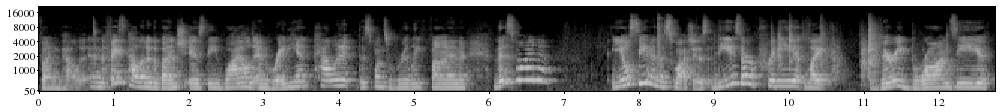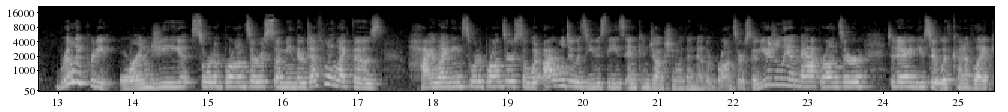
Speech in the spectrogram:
fun palette. And the face palette of the bunch is the Wild and Radiant palette. This one's really fun. This one, you'll see it in the swatches. These are pretty like very bronzy, really pretty orangey sort of bronzers. So I mean, they're definitely like those highlighting sort of bronzers. So what I will do is use these in conjunction with another bronzer. So usually a matte bronzer. Today I used it with kind of like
